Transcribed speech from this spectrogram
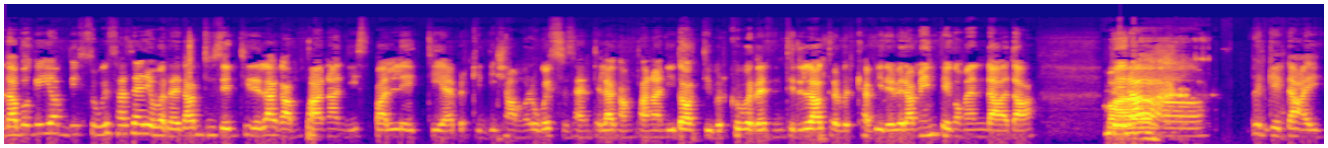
dopo che io ho visto questa serie vorrei tanto sentire la campana di Spalletti, eh, perché diciamolo, questo sente la campana di Totti, per cui vorrei sentire l'altra per capire veramente com'è andata. Ma... Però, perché dai,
